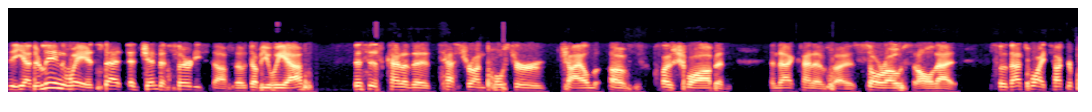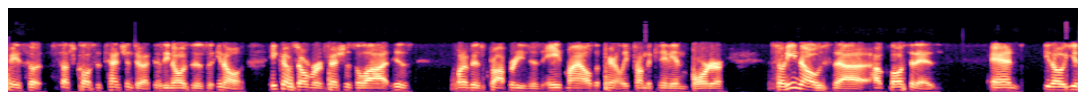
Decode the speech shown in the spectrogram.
Yeah, they're leading the way. It's that Agenda 30 stuff, though, WEF. This is kind of the test run poster child of Klaus Schwab and, and that kind of uh, Soros and all that. So that's why Tucker pays so, such close attention to it because he knows his, you know, he comes over and fishes a lot. His one of his properties is eight miles apparently from the Canadian border, so he knows uh, how close it is. And you know, you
